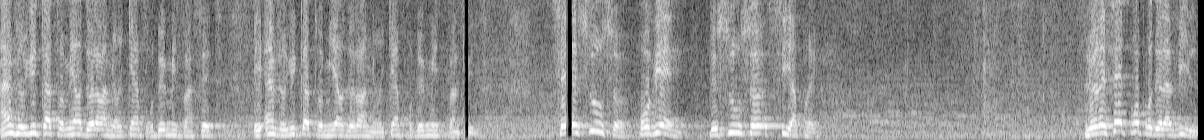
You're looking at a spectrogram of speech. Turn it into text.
1,4 milliard de dollars américains pour 2027 et 1,4 milliard de dollars américains pour 2028. Ces ressources proviennent de sources ci-après. Le recette propre de la ville,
